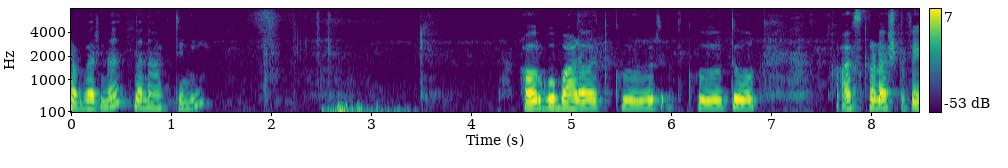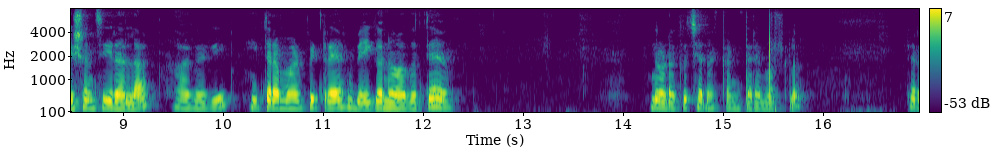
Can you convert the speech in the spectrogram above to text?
ರಬ್ಬರ್ನ ನಾನು ಹಾಕ್ತೀನಿ. ಅವ್ರಿಗೂ ಭಾಳ ಹೊತ್ತು ಕೂತು ಹಾಕ್ಸ್ಕೊಳೋಷ್ಟು ಪೇಷನ್ಸ್ ಇರಲ್ಲ. ಹಾಗಾಗಿ ಈ ಥರ ಮಾಡಿಬಿಟ್ರೆ ಬೇಗನೂ ಆಗುತ್ತೆ. ನೋಡೋಕ್ಕೂ ಚೆನ್ನಾಗಿ ಕಾಣ್ತಾರೆ ಮಕ್ಕಳು. ಈ ಥರ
